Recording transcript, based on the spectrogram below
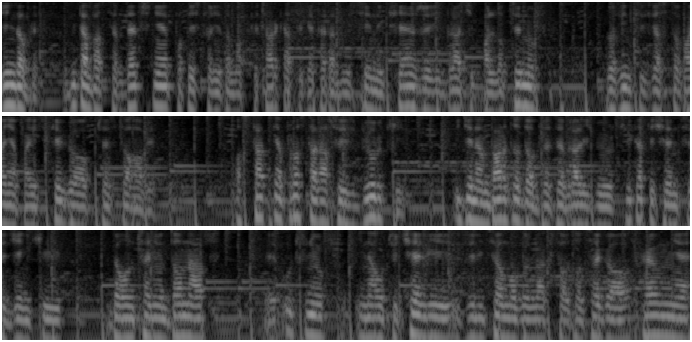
Dzień dobry, witam Was serdecznie. Po tej stronie Tomasz Pieczarka, sekretarz misyjny księży i braci Pallotynów prowincji Zwiastowania Pańskiego w Częstochowie. Ostatnia prosta naszej zbiórki. Idzie nam bardzo dobrze, zebraliśmy już kilka tysięcy dzięki dołączeniu do nas y, uczniów i nauczycieli z Liceum Ogólnokształcącego w Chełmie,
